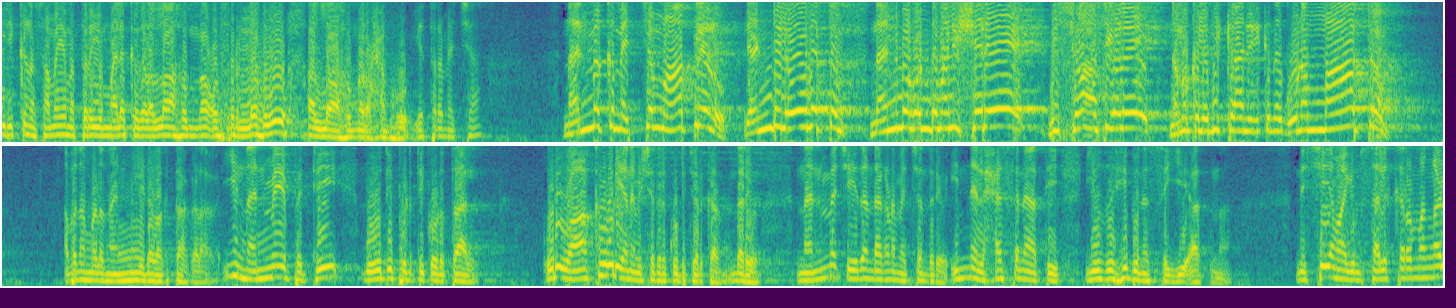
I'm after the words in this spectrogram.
ഇരിക്കുന്ന സമയം അത്രയും മലക്കുകൾ. അള്ളാഹു അള്ളാഹു എത്ര മെച്ച. നന്മക്ക് മെച്ചം മാത്രമേ ഉള്ളൂ. രണ്ട് ലോകത്തും നന്മ കൊണ്ട് മനുഷ്യരെ വിശ്വാസികളെ നമുക്ക് ലഭിക്കാനിരിക്കുന്ന ഗുണം മാത്രം. അപ്പൊ നമ്മൾ നന്മയുടെ വക്താക്കളാണ് ഈ നന്മയെ പറ്റി ബോധ്യപ്പെടുത്തി കൊടുത്താൽ ഒരു വാക്കുകൂടി ഞാൻ വിഷയത്തിൽ കൂട്ടിച്ചേർക്കാണ്. എന്തറിയോ നന്മ ചെയ്തുണ്ടാക്കണ മെച്ചം എന്തറിയോ ഇന്നൽ ഹസനാത്തി യുദ്ഹിബിന സയ്യാത്ന നിശ്ചയമായും സൽക്കർമ്മങ്ങൾ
